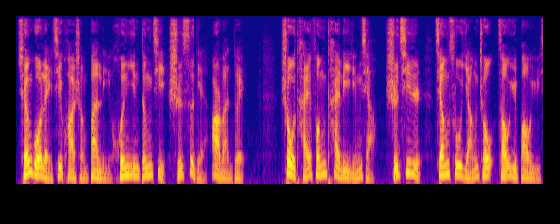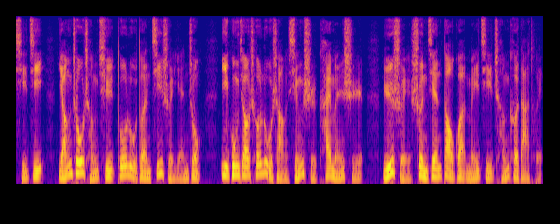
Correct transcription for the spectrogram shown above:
全国累计跨省办理婚姻登记十四点二万对。受台风泰利影响，十七日，江苏扬州遭遇暴雨袭击，扬州城区多路段积水严重，一公交车路上行驶开门时，雨水瞬间倒灌没及乘客大腿。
